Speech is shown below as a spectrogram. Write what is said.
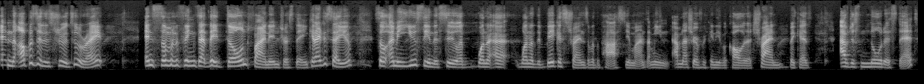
And the opposite is true too, right? And some of the things that they don't find interesting. Can I just tell you? So, I mean, you've seen this too. One, uh, one of the biggest trends over the past few months. I mean, I'm not sure if we can even call it a trend because I've just noticed it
